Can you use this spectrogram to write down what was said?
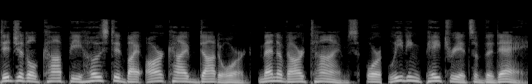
digital copy hosted by Archive.org, Men of Our Times, or, Leading Patriots of the Day.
